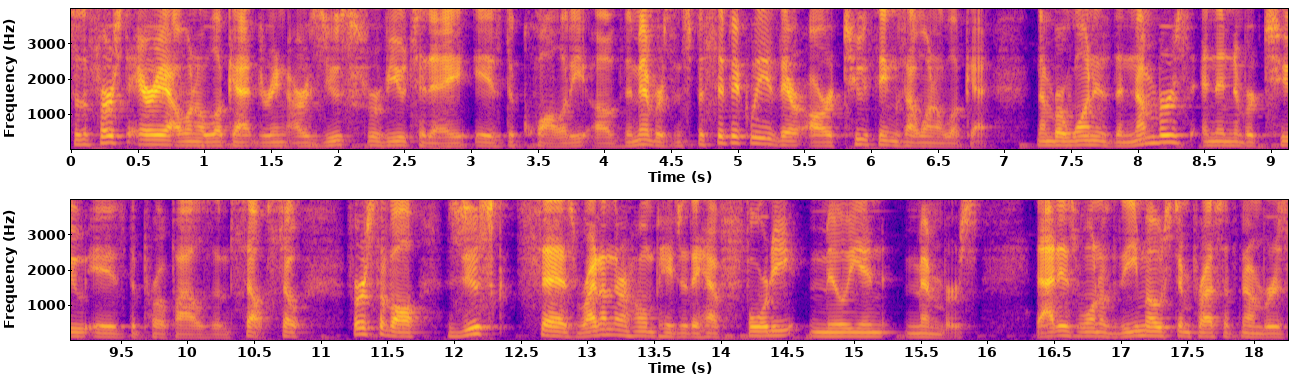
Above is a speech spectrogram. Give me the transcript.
So the first area I want to look at during our Zoosk review today is the quality of the members. And specifically, there are two things I want to look at. Number one is the numbers, and then number two is the profiles themselves. So first of all, Zoosk says right on their homepage that they have 40 million members. That is one of the most impressive numbers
